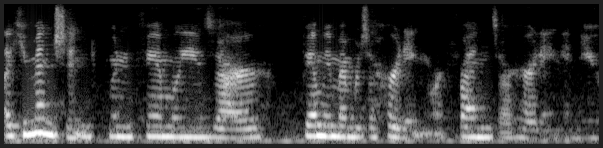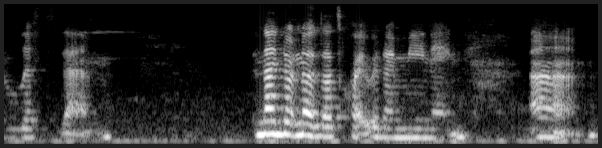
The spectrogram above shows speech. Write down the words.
like you mentioned when families are family members are hurting or friends are hurting and you lift them and i don't know that's quite what i'm meaning um,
